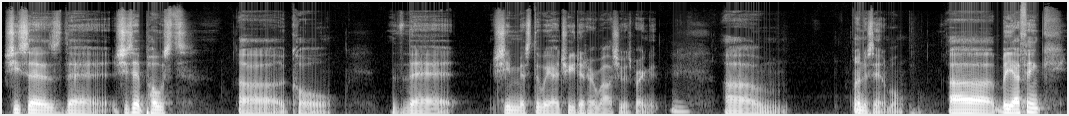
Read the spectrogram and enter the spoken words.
she says that she said post uh, Cole that she missed the way I treated her while she was pregnant. mm. Um, understandable. Uh, but yeah, I think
